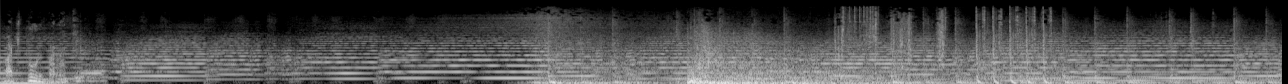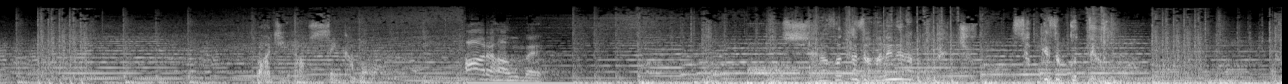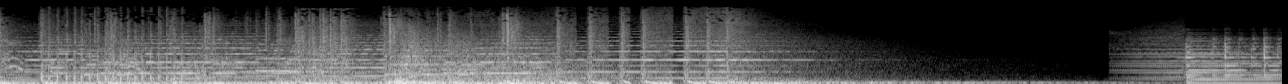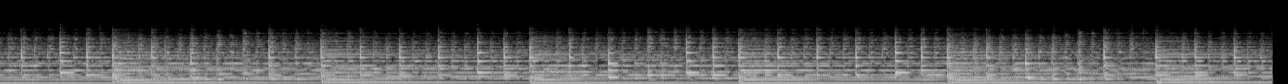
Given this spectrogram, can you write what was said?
मजबूर बनाती बाजीराव सिंह आ रहा हूँ मैं। शराफत का जमाने ने सबके सब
